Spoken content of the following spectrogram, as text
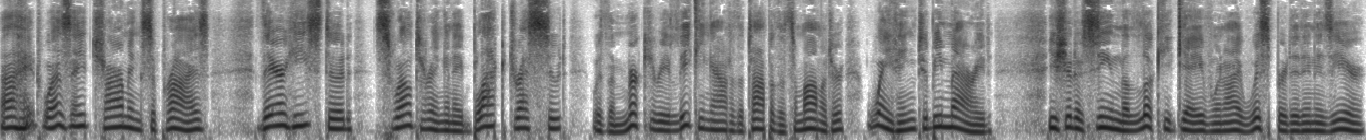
Ah, it was a charming surprise. There he stood, sweltering in a black dress suit, with the mercury leaking out of the top of the thermometer, waiting to be married. You should have seen the look he gave when I whispered it in his ear.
